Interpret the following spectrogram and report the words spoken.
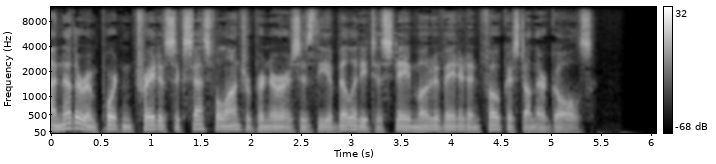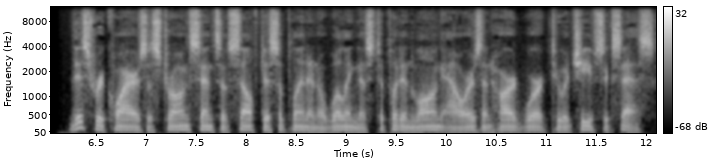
Another important trait of successful entrepreneurs is the ability to stay motivated and focused on their goals. This requires a strong sense of self discipline and a willingness to put in long hours and hard work to achieve success.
